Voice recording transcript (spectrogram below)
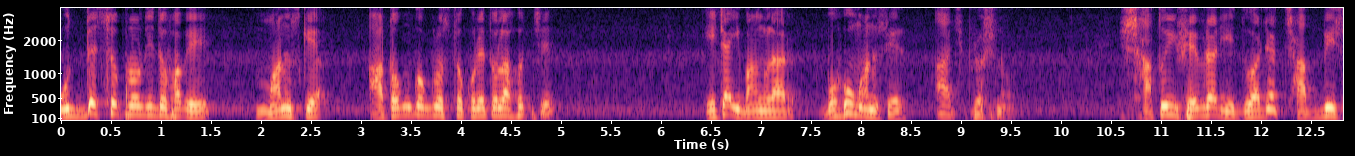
উদ্দেশ্য প্রণোদিতভাবে মানুষকে আতঙ্কগ্রস্ত করে তোলা হচ্ছে। এটাই বাংলার বহু মানুষের আজ প্রশ্ন। সাতই ফেব্রুয়ারি দু হাজার ছাব্বিশ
